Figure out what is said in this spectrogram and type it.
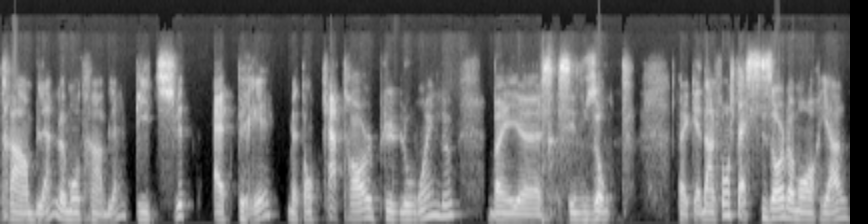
Tremblant, le Mont Tremblant. Puis tout de suite après, mettons quatre heures plus loin, là, ben, c'est nous autres. Fait que dans le fond, j'étais à 6 heures de Montréal.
